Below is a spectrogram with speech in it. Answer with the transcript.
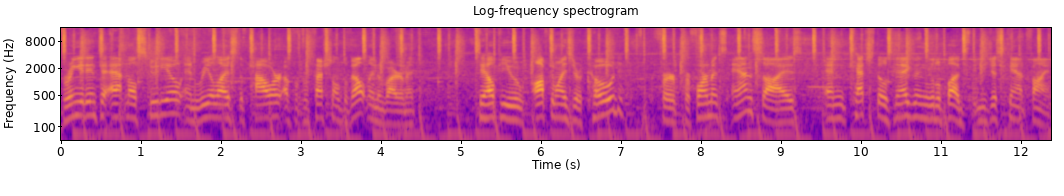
Bring it into Atmel Studio and realize the power of a professional development environment to help you optimize your code for performance and size and catch those nagging little bugs that you just can't find.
